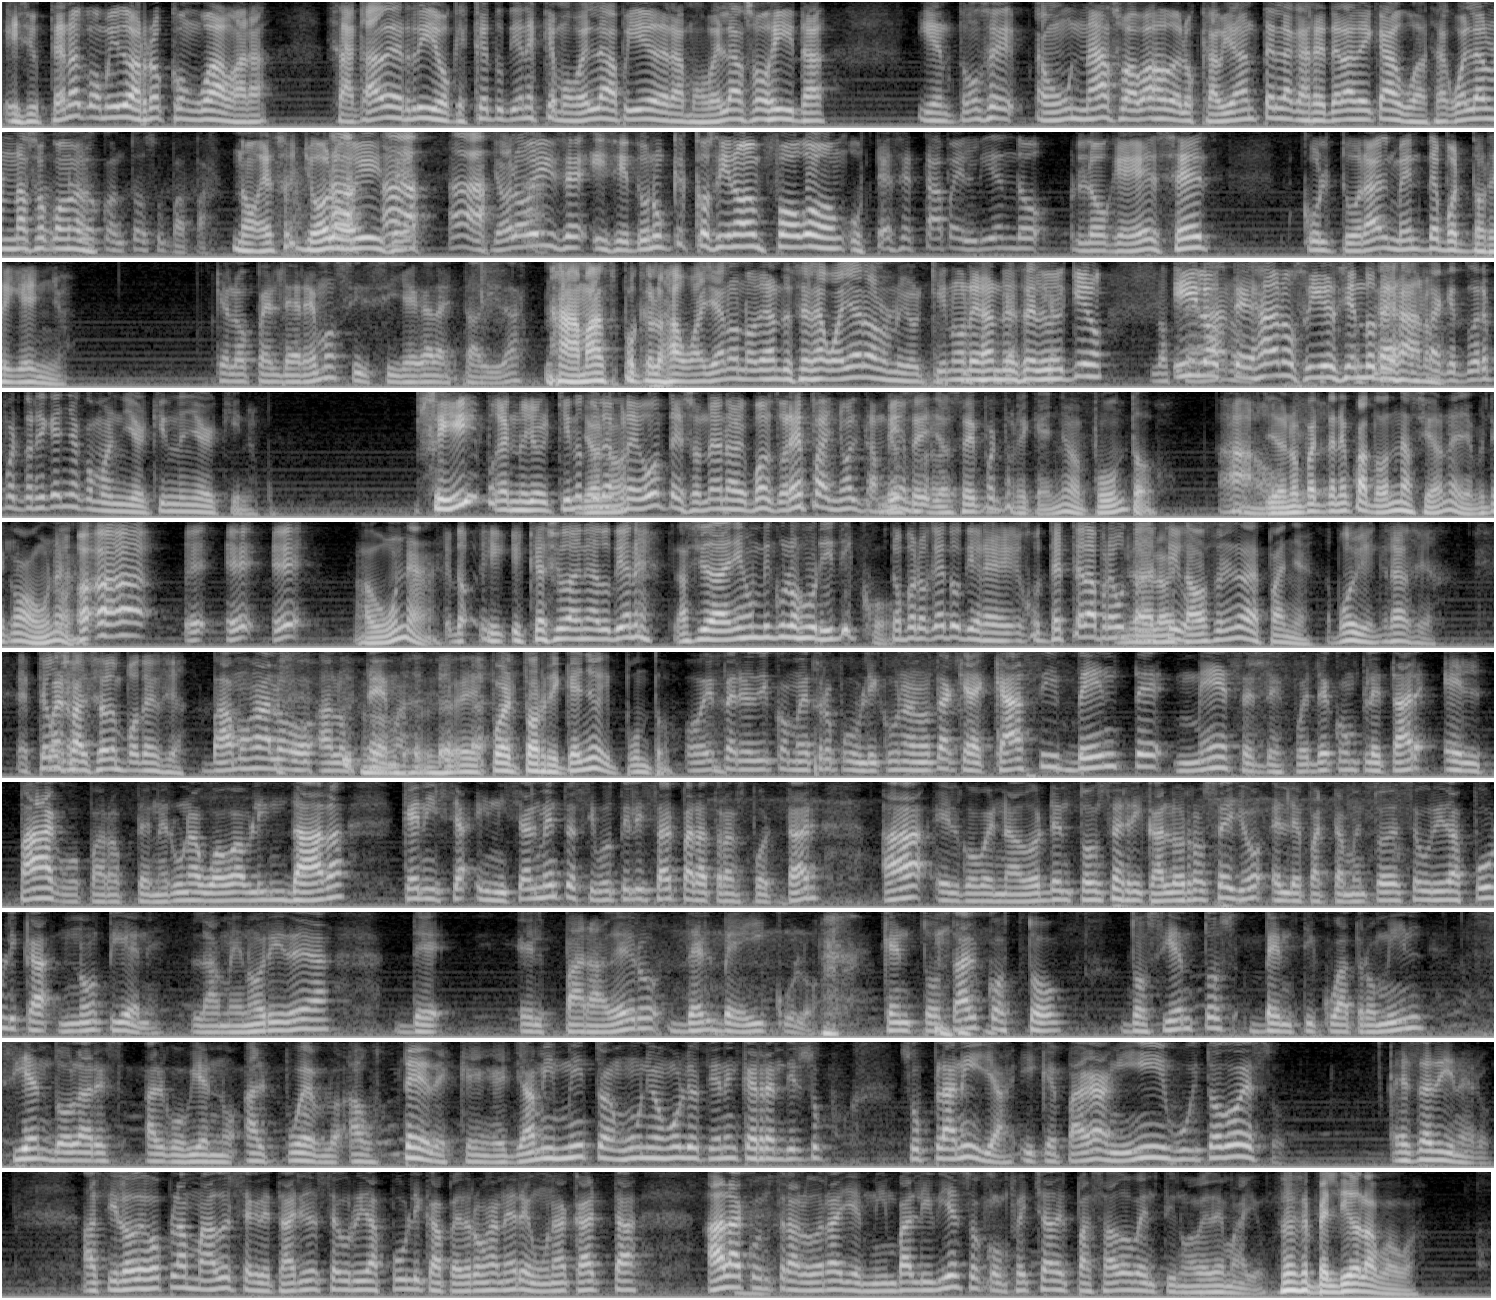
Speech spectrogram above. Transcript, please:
Y si usted no ha comido arroz con guábara, saca del río, que es que tú tienes que mover la piedra, mover las hojitas, y entonces a un nazo abajo de los que había antes en la carretera de Cagua, ¿te acuerdas de un nazo Eso con... se lo contó su papá. No, eso yo lo hice. Yo lo hice. Y si tú nunca has cocinado en fogón, usted se está perdiendo lo que es ser culturalmente puertorriqueño. Que lo perderemos si, si llega la estadidad. Jamás, porque los hawaianos no dejan de ser hawaianos, los neoyorquinos no dejan de ser neoyorquinos. Los y los tejanos. siguen siendo o sea, tejanos. O sea, que tú eres puertorriqueño como el neoyorquino neoyorquino. Sí, porque el neoyorquino Yo tú le preguntas y son de Nueva- Bueno, tú eres español también. Yo soy, pero- yo soy puertorriqueño, punto. Ah, yo no pertenezco a dos naciones, yo pertenezco a una. Ah, ah, ah, eh, eh, eh. A una. ¿Y, y qué ciudadanía tú tienes? La ciudadanía es un vínculo jurídico. No, pero ¿qué tú tienes? Conteste la pregunta. La de los. Estados Unidos y de España. Muy bien, gracias. Este es Bueno. un salcedo en potencia. Vamos a, lo- a los temas. Es puertorriqueño y punto. Hoy periódico Metro publica una nota que a casi 20 meses después de completar el pago para obtener una guagua blindada que inicia- inicialmente se iba a utilizar para transportar a el gobernador de entonces Ricardo Rosselló, el Departamento de Seguridad Pública no tiene la menor idea de el paradero del vehículo, que en total costó 224 mil 100 dólares al gobierno, al pueblo, a ustedes que ya mismito en junio o julio tienen que rendir sus- planillas y que pagan IBU y todo eso, ese dinero. Así lo dejó plasmado el secretario de Seguridad Pública, Pedro Janer, en una carta a la Contralora Yasmín Valdivieso con fecha del pasado 29 de mayo. O sea, se perdió la guagua.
